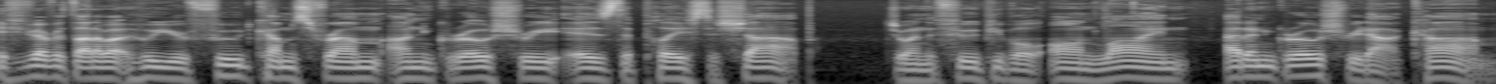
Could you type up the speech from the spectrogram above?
If you've ever thought about who your food comes from, Ungrocery is the place to shop. Join the food people online at ungrocery.com.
